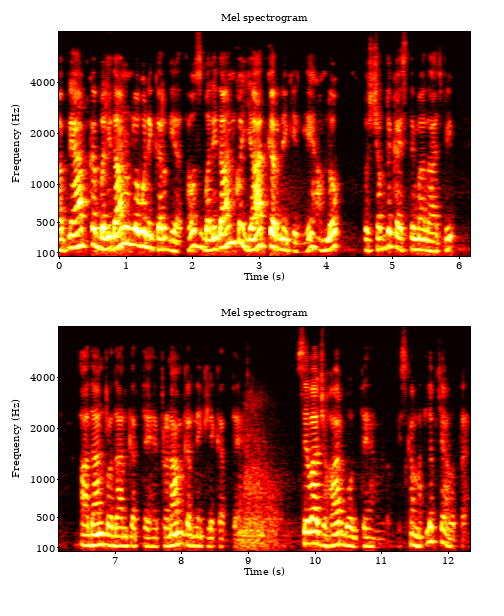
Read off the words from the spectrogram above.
अपने आप का बलिदान उन लोगों ने कर दिया था। उस बलिदान को याद करने के लिए हम लोग उस शब्द का इस्तेमाल आज भी आदान प्रदान करते हैं, प्रणाम करने के लिए करते हैं। सेवा जोहार बोलते हैं हम लोग। इसका मतलब क्या होता है?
